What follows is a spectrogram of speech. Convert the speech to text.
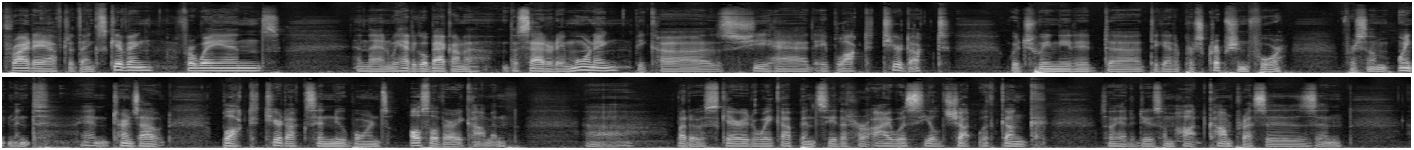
Friday after Thanksgiving for weigh ins. And then we had to go back on a, the Saturday morning because she had a blocked tear duct, which we needed uh, to get a prescription for, for some ointment. And turns out blocked tear ducts in newborns also very common. Uh, but it was scary to wake up and see that her eye was sealed shut with gunk. So we had to do some hot compresses and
